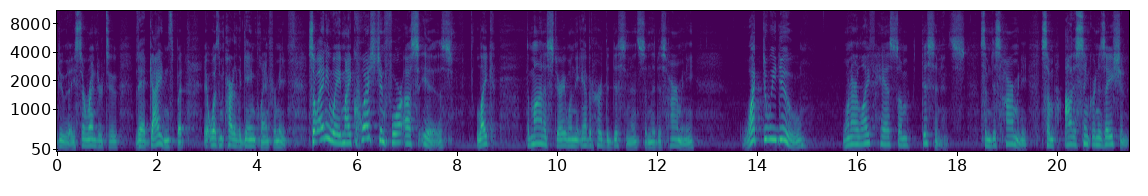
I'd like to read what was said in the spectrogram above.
do. They surrender to that guidance, but it wasn't part of the game plan for me. So, anyway, my question for us is like the monastery when the abbot heard the dissonance and the disharmony, what do we do when our life has some dissonance, some disharmony, some out of synchronization?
